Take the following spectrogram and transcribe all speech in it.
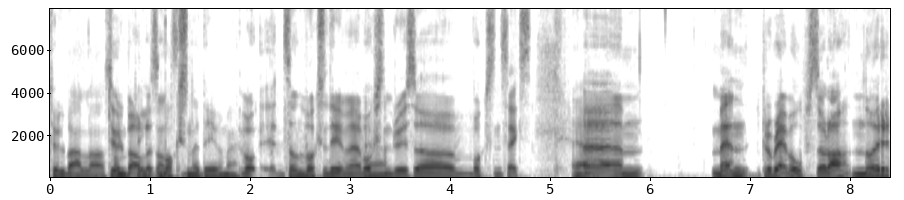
Tullball og sånne Tullball ting og sånt. voksne driver med. Vo sånn voksne driver med. Voksenbrus og voksensex. Um, men problemet oppstår da når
